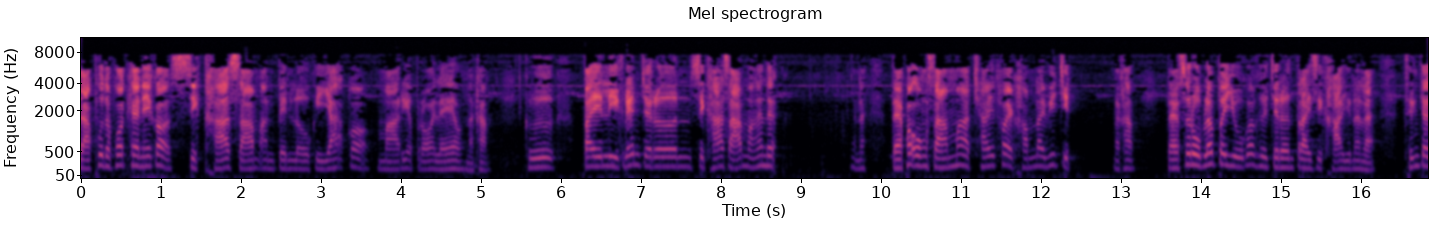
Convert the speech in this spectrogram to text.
จากพุทธพจน์แค่นี้ก็สิกขาสามอันเป็นโลกิยะก็มาเรียบร้อยแล้วนะครับ คือไปหลีกเล่นเจริญสิกขาสามอย่างนั้นเถอะนะแต่พระองค์สามารถใช้ถ้อยคำได้วิจิตนะครับ แต่สรุปแล้วไปอยู่ก็คือเจริญไตรสิกขาอยู่นั่นแหละ ถึงจะ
